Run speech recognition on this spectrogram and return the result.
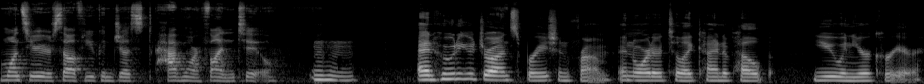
once you're yourself, you can just have more fun too. And who do you draw inspiration from in order to like kind of help you in your career?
